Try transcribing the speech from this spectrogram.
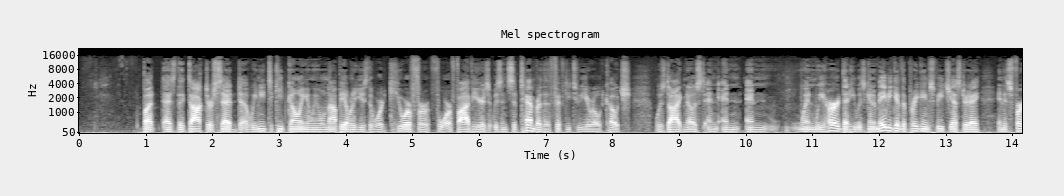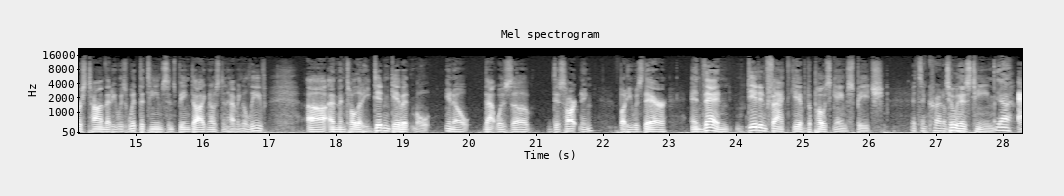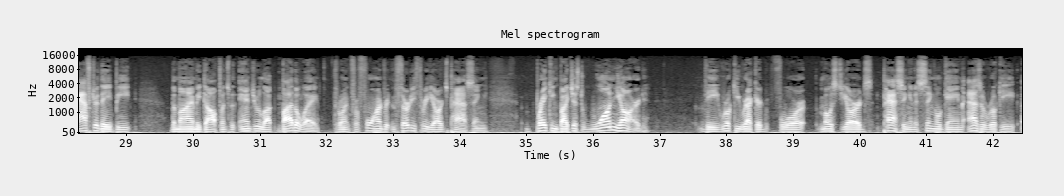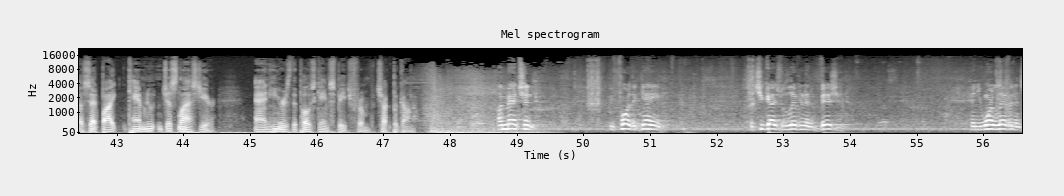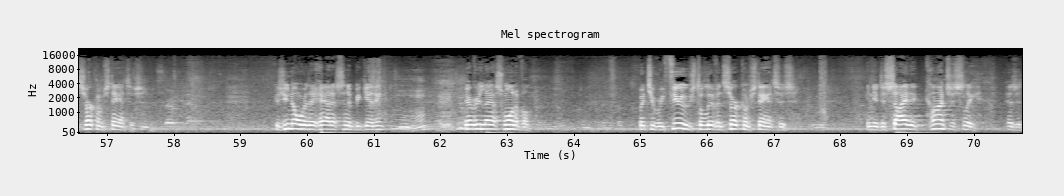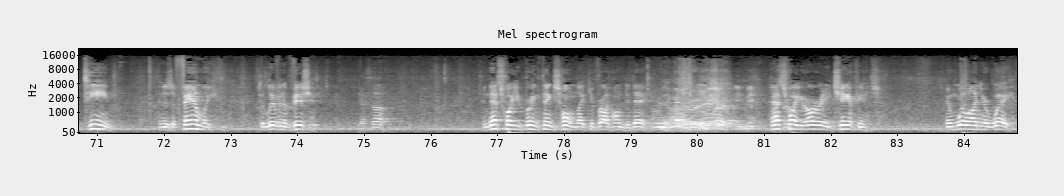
But as the doctor said, uh, we need to keep going, and we will not be able to use the word cure for four or five years. It was in September that the 52 year old coach was diagnosed, and, and, and when we heard that he was going to maybe give the pregame speech yesterday in his first time that he was with the team since being diagnosed and having to leave, uh, and then told that he didn't give it, well, you know, that was uh, disheartening, but he was there, and then did in fact give the post game speech It's incredible. to his team Yeah. after they beat the Miami Dolphins with Andrew Luck, by the way, throwing for 433 yards passing, breaking by just one yard the rookie record for most yards passing in a single game as a rookie, uh, set by Cam Newton just last year. And here's the post-game speech from Chuck Pagano. I mentioned before the game that you guys were living in a vision and you weren't living in circumstances. Because you know where they had us in the beginning, mm-hmm. every last one of them. But you refused to live in circumstances and you decided consciously as a team and as a family to live in a vision. Yes, sir. And that's why you bring things home like you brought home today. That's why you're already champions and well on your way.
